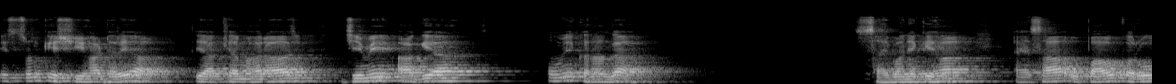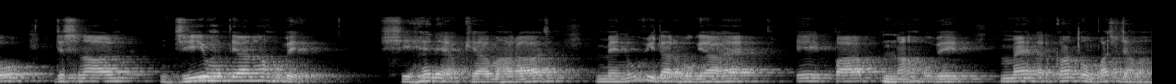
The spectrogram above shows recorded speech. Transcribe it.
ਇਹ ਸੁਣ ਕੇ ਸ਼ੀਹਾ ਡਰਿਆ ਤੇ ਆਖਿਆ, ਮਹਾਰਾਜ, ਜਿਵੇਂ ਆਗਿਆ, ਉਵੇਂ ਕਰਾਂਗਾ। ਸਾਹਿਬਾਂ ਨੇ ਕਿਹਾ, ਐਸਾ ਉਪਾਅ ਕਰੋ ਜਿਸ ਨਾਲ ਜੀਵ ਹੱਤਿਆ ਨਾ ਹੋਵੇ। ਸ਼ੇਹ ਨੇ ਆਖਿਆ, ਮਹਾਰਾਜ, ਮੈਨੂੰ ਵੀ ਡਰ ਹੋ ਗਿਆ ਹੈ। ਇਹ ਪਾਪ ਨਾ ਹੋਵੇ, ਮੈਂ ਨਰਕਾਂ ਤੋਂ ਬਚ ਜਾਵਾਂ।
